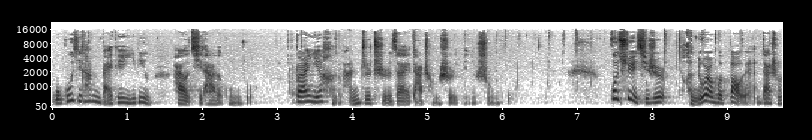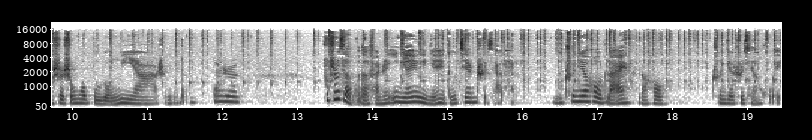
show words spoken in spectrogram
我估计他们白天一定还有其他的工作，不然也很难支持在大城市里面的生活。过去其实很多人会抱怨大城市生活不容易啊什么的，但是。不知怎么的，反正一年又一年也都坚持下来了。春节后来，然后春节之前回。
